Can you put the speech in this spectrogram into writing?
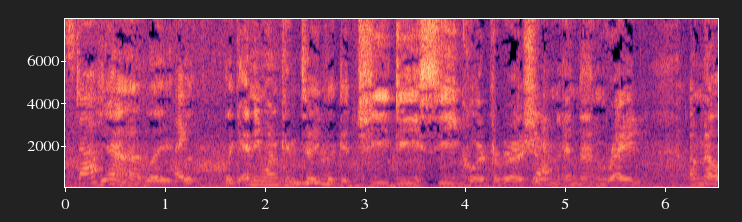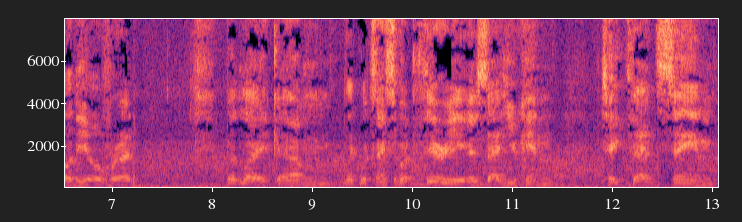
stuff. yeah, like, Like- like like anyone can take like a G D C chord progression Yeah. and then write a melody over it. But like um, like what's nice about theory is that you can take that same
